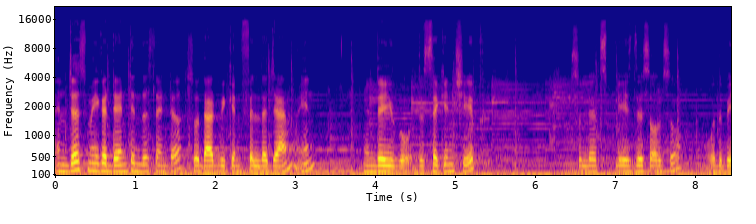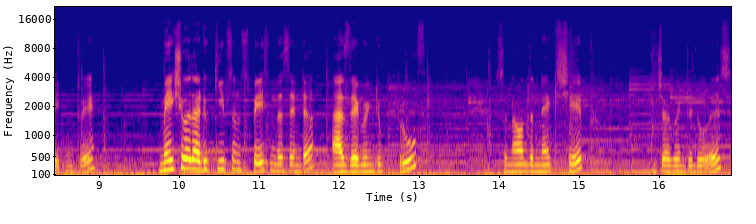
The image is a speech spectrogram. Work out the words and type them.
And just make a dent in the center so that we can fill the jam in. And there you go the second shape. So let's place this also over the baking tray. Make sure that you keep some space in the center as they're going to proof. So now the next shape which we're going to do is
